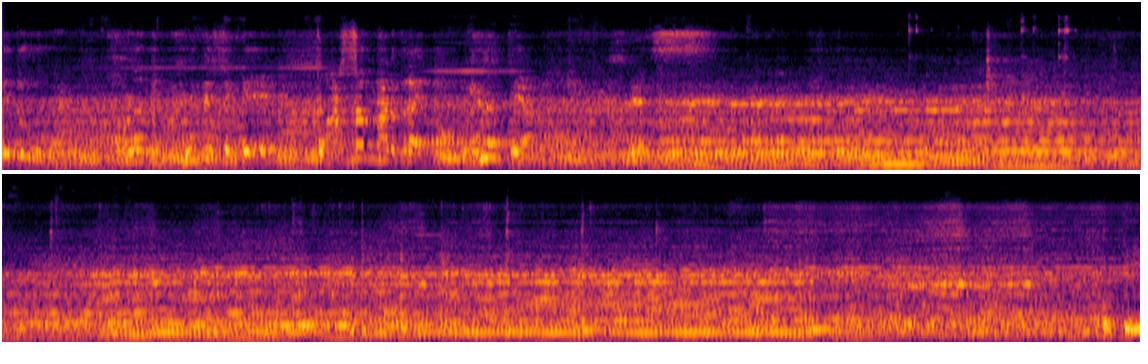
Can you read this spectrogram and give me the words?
ಇದು ಅವಳನ್ನು ಬೇರೆ ದೇಶಕ್ಕೆ ಪಾರ್ಸಲ್ ಮಾಡಿದ್ರಾಯ್ತು. ಏನಂತೀಯ? ಪುಟಿ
